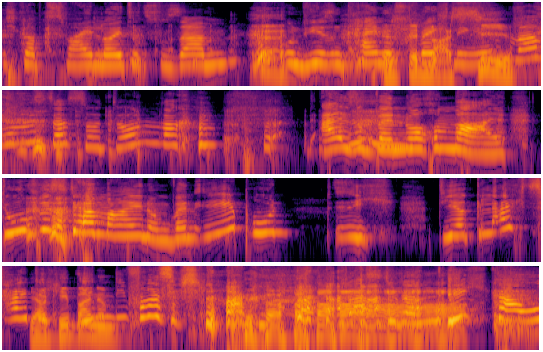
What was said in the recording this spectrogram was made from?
ich glaube, zwei Leute zusammen und wir sind keine Ich Schwächlinge. Warum ist das so dumm? Warum? Also, Ben, nochmal. Du bist der Meinung, wenn Ebro und ich dir gleichzeitig Ja, okay, bei in einem- die Fresse schlagen, dass du dann nicht K.O.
